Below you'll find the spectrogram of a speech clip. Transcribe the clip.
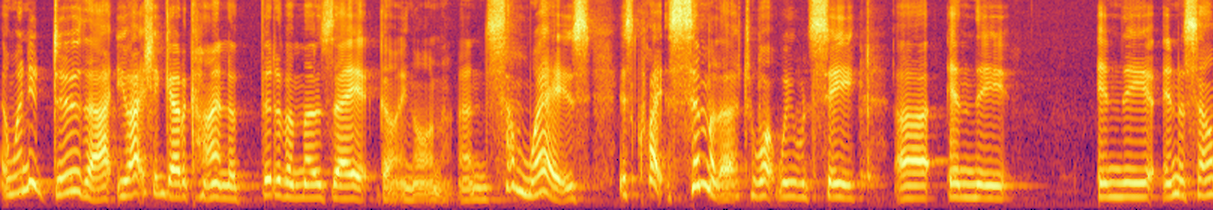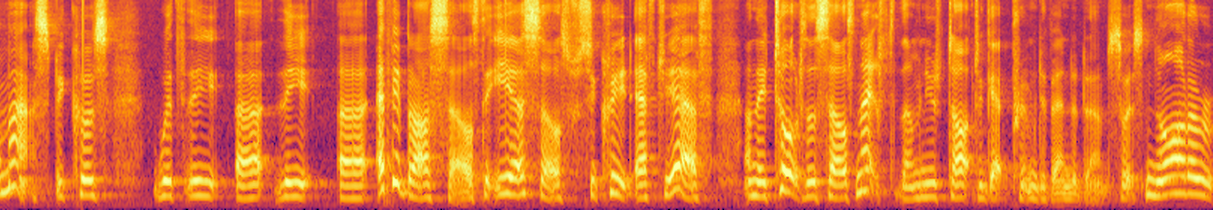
And when you do that, you actually get a kind of bit of a mosaic going on. And in some ways, it's quite similar to what we would see uh, in, the, in the inner cell mass, because with the, uh, the uh, epiblast cells, the ES cells secrete FGF, and they talk to the cells next to them, and you start to get primitive endoderms. So it's not a,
